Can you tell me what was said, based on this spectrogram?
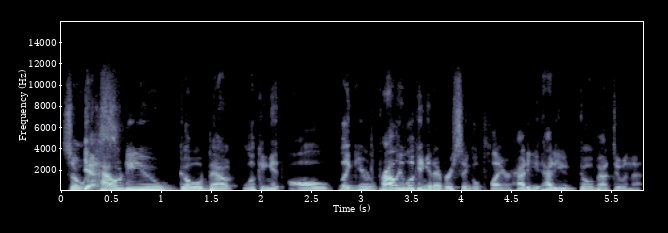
So yes. how do you go about looking at all like you're probably looking at every single player. How do you how do you go about doing that?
